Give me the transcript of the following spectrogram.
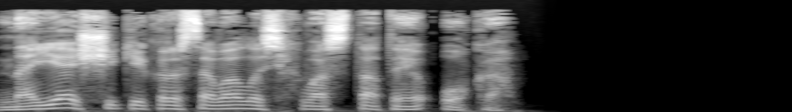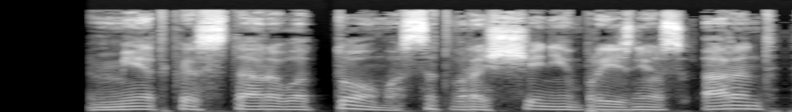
На ящике красовалось хвостатое око. «Метка старого Тома», — с отвращением произнес Арент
